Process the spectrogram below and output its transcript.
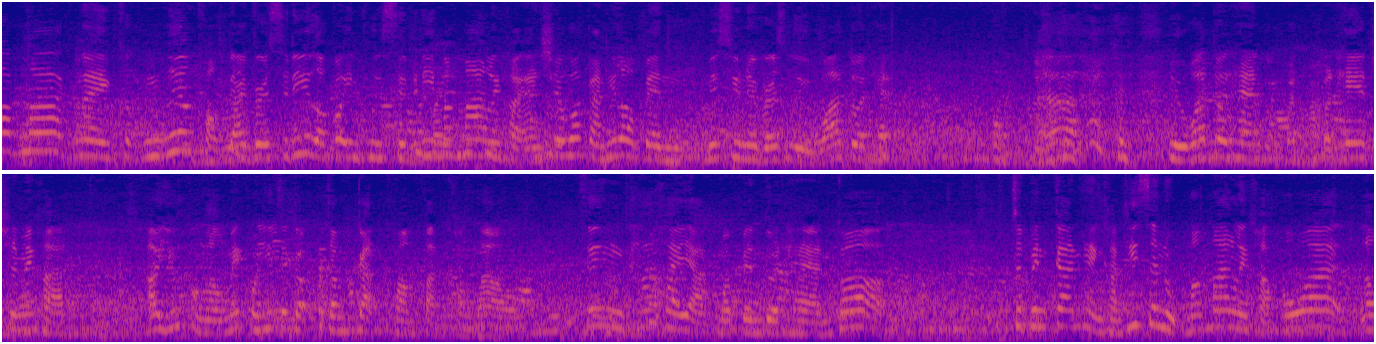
อบมากในเรื่องของ diversity แล้วก็ inclusivity มาก ๆ เลยค่ะแอนเชื่อว่าการที่เราเป็น Miss Universe หรือว่าตัวแทนหรือว่าตัวแทนของประเทศใช่ไหมคะอายุของเราไม่ควรที่จะจำกัดความฝันของเรา ซึ่งถ้าใครอยากมาเป็นตัวแทนก็ จะเป็นการแข่งขันที่สนุกมากๆเลยค่ะ เพราะว่าเรา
